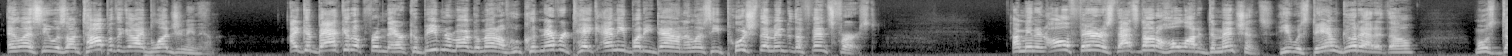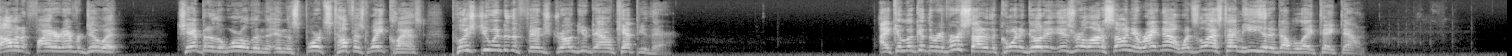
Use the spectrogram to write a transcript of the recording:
unless he was on top of the guy bludgeoning him, I could back it up from there. Khabib Nurmagomedov, who could never take anybody down unless he pushed them into the fence first. I mean, in all fairness, that's not a whole lot of dimensions. He was damn good at it, though. Most dominant fighter to ever do it. Champion of the world in the, in the sport's toughest weight class. Pushed you into the fence, drug you down, kept you there. I can look at the reverse side of the coin and go to Israel Adesanya right now. When's the last time he hit a double leg takedown?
